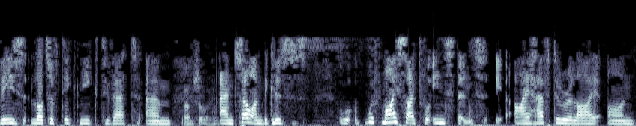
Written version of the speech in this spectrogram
there's lots of technique to that. Um, I'm sure. Yeah. And so on, because w- with my sight, for instance, I have to rely on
